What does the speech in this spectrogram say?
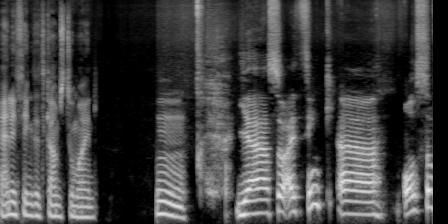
Anything that comes to mind? Hmm. Yeah, so I think uh, also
